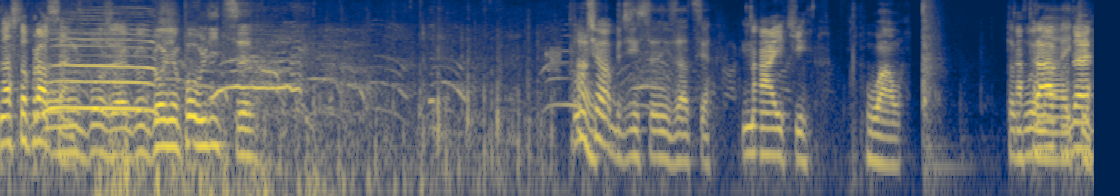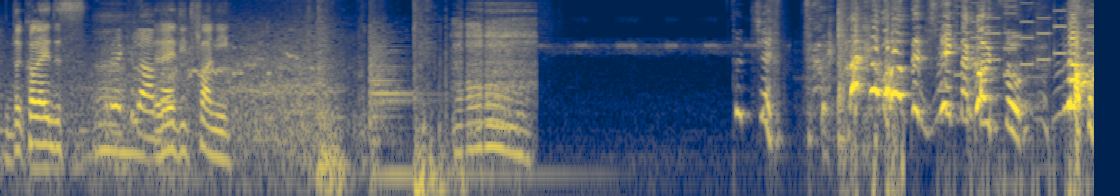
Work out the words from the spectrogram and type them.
na 100%. O Boże, go gonią po ulicy. To Tak. musiała być inscenizacja. Nike. Wow. To było Naprawdę? Nike. To kolejny z Reklama. Reddit funny. Ten dźwięk... Ten dźwięk na końcu! No!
